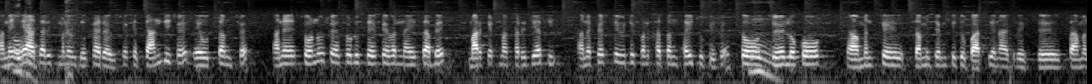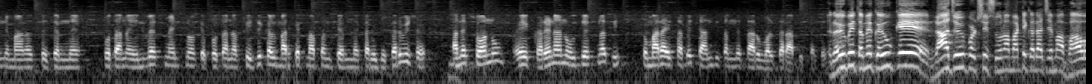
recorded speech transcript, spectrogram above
અને એ આધારિત મને એવું દેખાઈ રહ્યું છે કે ચાંદી છે એ ઉત્તમ છે. અને સોનું છે થોડું સેફ હેવનના હિસાબે માર્કેટમાં ખરીદી હતી અને ફેસ્ટિવિટી પણ ખતમ થઈ ચૂકી છે. તો જે લોકો મીન્સ કે તમે જેમ કીધું ભારતીય નાગરિક છે સામાન્ય માણસ છે જેમને પોતાના ઇન્વેસ્ટમેન્ટનો કે પોતાના ફિઝિકલ માર્કેટમાં પણ તેમને ખરીદી કરવી છે અને સોનું એ ઘરેણાનો ઉદ્દેશ નથી તો મારા હિસાબે ચાંદી તમને સારું વળતર આપી શકે રવિભાઈ તમે કહ્યું કે રાહ જોવી પડશે સોના માટે કદાચ એમાં ભાવ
